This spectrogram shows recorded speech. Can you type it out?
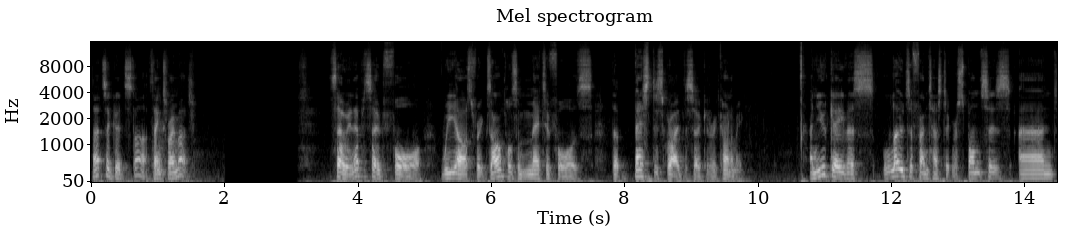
that's a good start. Thanks very much. So, in episode four, we asked for examples and metaphors that best describe the circular economy. And you gave us loads of fantastic responses, and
